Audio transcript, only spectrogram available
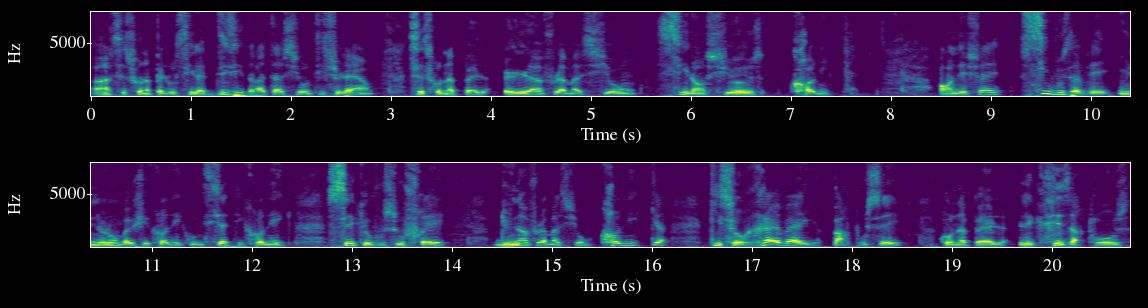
hein, c'est ce qu'on appelle aussi la déshydratation tissulaire, c'est ce qu'on appelle l'inflammation silencieuse chronique. En effet, si vous avez une lombalgie chronique ou une sciatique chronique, c'est que vous souffrez d'une inflammation chronique qui se réveille par poussée, qu'on appelle les crises d'arthrose,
